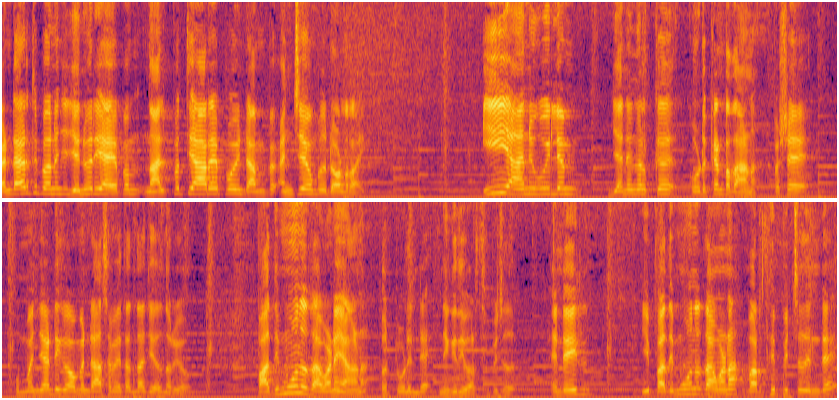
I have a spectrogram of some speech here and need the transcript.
രണ്ടായിരത്തി പതിനഞ്ച് ജനുവരി ആയപ്പം നാൽപ്പത്തി ആറ് പോയിന്റ് അമ്പ അഞ്ച് ഒമ്പത് ഡോളറായി. ഈ ആനുകൂല്യം ജനങ്ങൾക്ക് കൊടുക്കേണ്ടതാണ്. പക്ഷേ ഉമ്മൻചാണ്ടി ഗവൺമെന്റ് ആ സമയത്ത് എന്താ ചെയ്തതെന്നറിയോ? പതിമൂന്ന് തവണയാണ് പെട്രോളിന്റെ നികുതി വർദ്ധിപ്പിച്ചത്. എന്റെ ഈ പതിമൂന്ന് തവണ വർദ്ധിപ്പിച്ചതിന്റെ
